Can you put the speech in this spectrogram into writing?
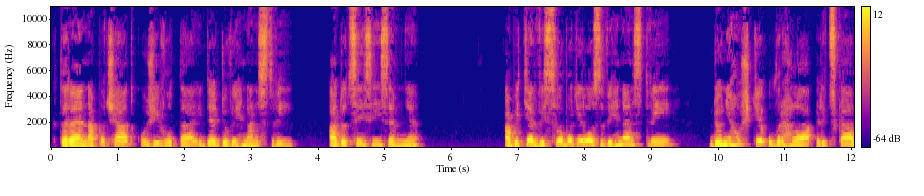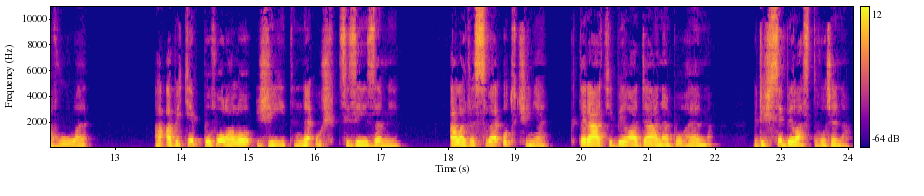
které na počátku života jde do vyhnanství a do cizí země, aby tě vysvobodilo z vyhnanství, do něhož tě uvrhla lidská vůle, a aby tě povolalo žít ne už v cizí zemi, ale ve své otčině, která ti byla dána Bohem, když jsi byla stvořena,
